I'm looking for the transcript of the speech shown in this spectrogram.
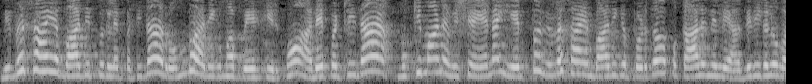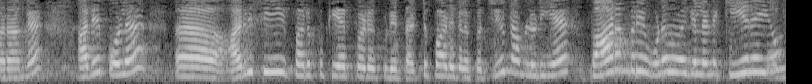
விவசாய பாதிப்புகளை பத்தி தான் ரொம்ப அதிகமா பேசியிருக்கோம். அதை பற்றி தான் முக்கியமான விஷயம். ஏன்னா எப்ப விவசாயம் பாதிக்கப்படுதோ அப்ப காலநிலை அகதிகளும் வராங்க. அதே போல அரிசி பருப்புக்கு ஏற்படக்கூடிய தட்டுப்பாடுகளை பற்றியும் நம்மளுடைய பாரம்பரிய உணவு வகைகளான கீரையும்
